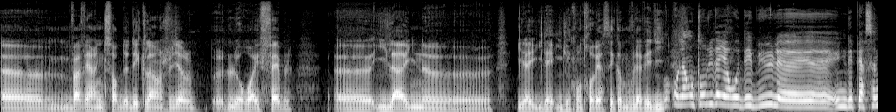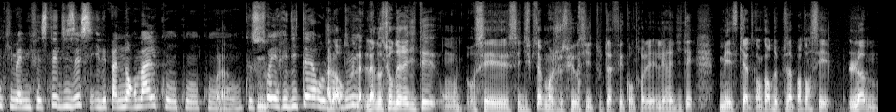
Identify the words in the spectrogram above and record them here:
va vers une sorte de déclin. Je veux dire, le roi est faible. Euh, il, a une, euh, il, a, il, il, est controversé, comme vous l'avez dit. On l'a entendu d'ailleurs au début, une des personnes qui manifestait disait qu'il n'est pas normal que ce soit héréditaire aujourd'hui. Alors, la, notion d'hérédité, c'est discutable. Moi, je suis aussi tout à fait contre l'hérédité. Mais ce qui est encore de plus important, c'est l'homme.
